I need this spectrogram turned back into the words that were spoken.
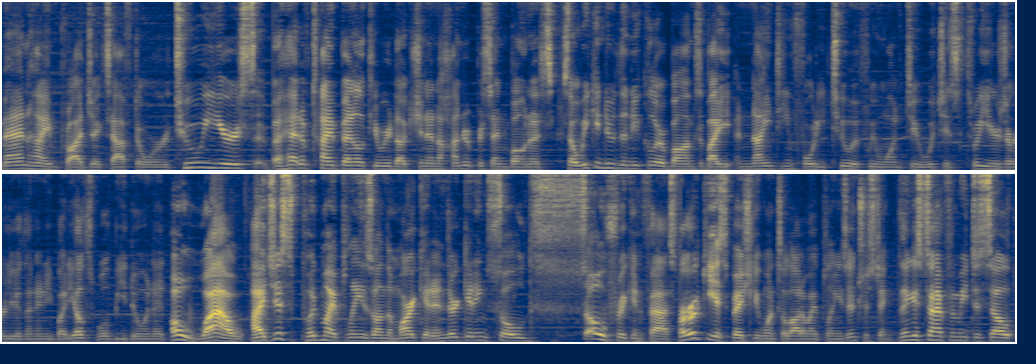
Mannheim projects afterward. Two years ahead of time penalty reduction and 100% bonus. So we can do the nuclear bombs by 1942 if we want to, which is three years earlier than anybody else will be doing it. Oh, wow. I just put my planes on the market and they're getting sold so freaking fast. Turkey especially wants a lot of my planes. Interesting. I think it's time for me to sell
